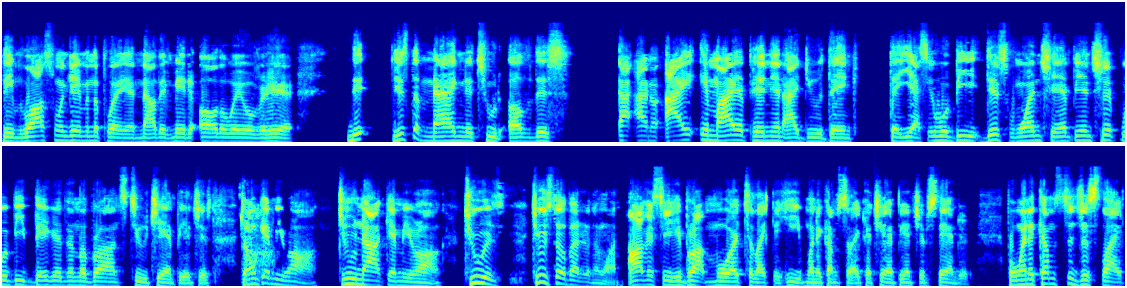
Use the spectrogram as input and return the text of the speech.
they've lost one game in the play and now they've made it all the way over here. The, just the magnitude of this, I, I don't I in my opinion, I do think that yes, it would be this one championship would be bigger than LeBron's two championships. Don't get me wrong. Do not get me wrong. Two is two is still better than one. Obviously, he brought more to like the Heat when it comes to like a championship standard. But when it comes to just like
